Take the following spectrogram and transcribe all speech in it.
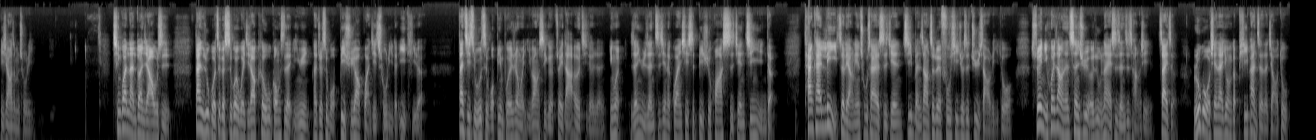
你想要怎么处理？”清官难断家务事，但如果这个事会危及到客户公司的营运，那就是我必须要管及处理的议题了。但即使如此，我并不会认为乙方是一个罪大恶极的人，因为人与人之间的关系是必须花时间经营的。摊开利这两年出差的时间，基本上这对夫妻就是聚少离多，所以你会让人趁虚而入，那也是人之常情。再者，如果我现在用一个批判者的角度，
